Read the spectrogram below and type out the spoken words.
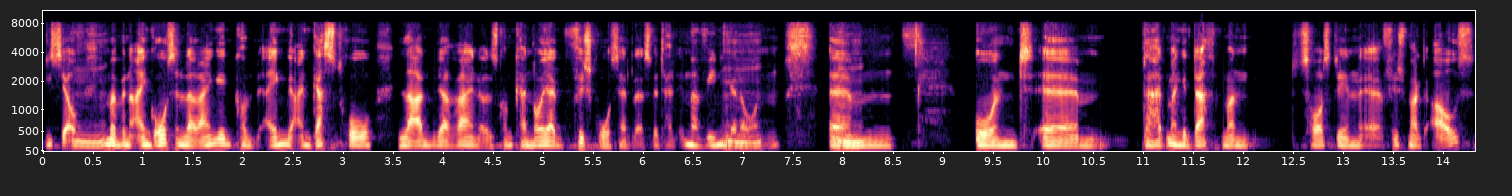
siehst ja auch mhm. immer, wenn ein Großhändler reingeht, kommt irgendwie ein Gastroladen wieder rein. Also es kommt kein neuer Fischgroßhändler. Es wird halt immer weniger mhm. da unten. Mhm. Ähm, und ähm, da hat man gedacht, man source den äh, Fischmarkt aus.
